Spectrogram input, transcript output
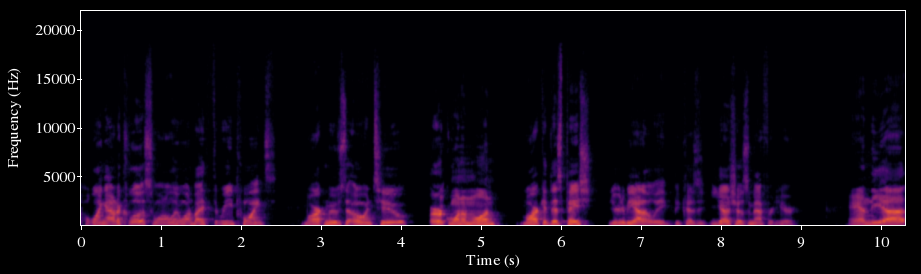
pulling out a close one, only won by three points. Mark moves to 0 2. Irk one and one. Mark, at this pace, you're going to be out of the league because you got to show some effort here. And the uh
